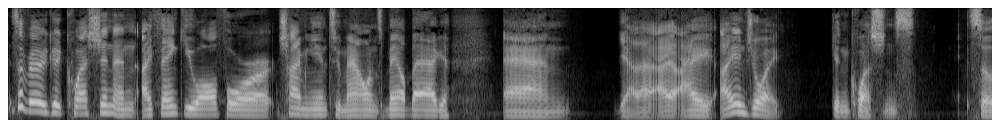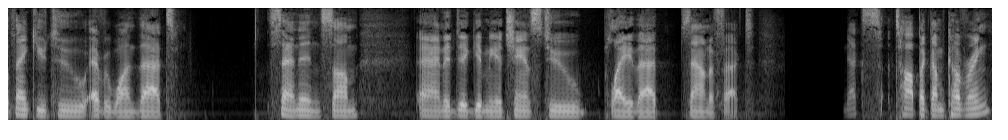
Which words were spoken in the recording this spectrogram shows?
it's a very good question, and I thank you all for chiming into Mowen's mailbag. And yeah, I, I, I enjoy getting questions. So thank you to everyone that sent in some, and it did give me a chance to play that sound effect. Next topic I'm covering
